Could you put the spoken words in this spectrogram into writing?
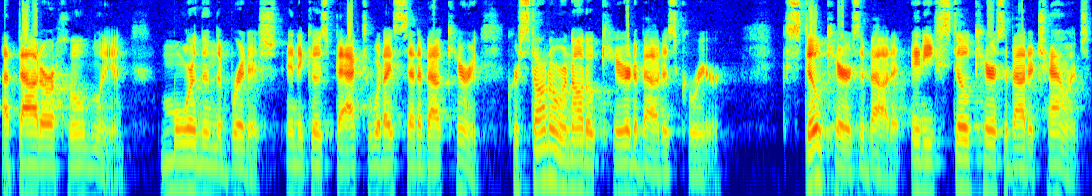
about our homeland more than the British. And it goes back to what I said about caring. Cristiano Ronaldo cared about his career still cares about it, and he still cares about a challenge.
